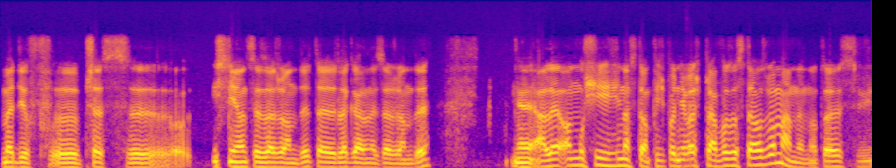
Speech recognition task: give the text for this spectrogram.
mediów przez istniejące zarządy, te legalne zarządy. E, ale on musi nastąpić, ponieważ prawo zostało złamane. No to jest yy,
